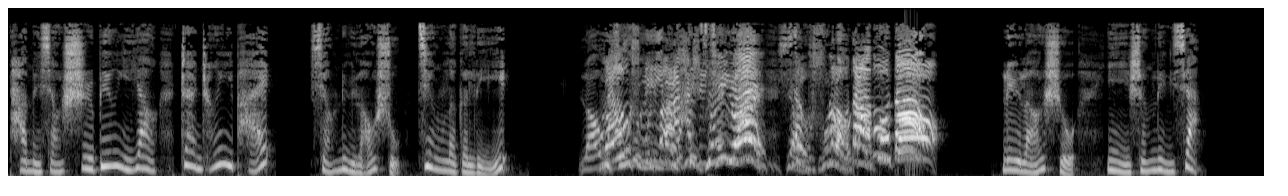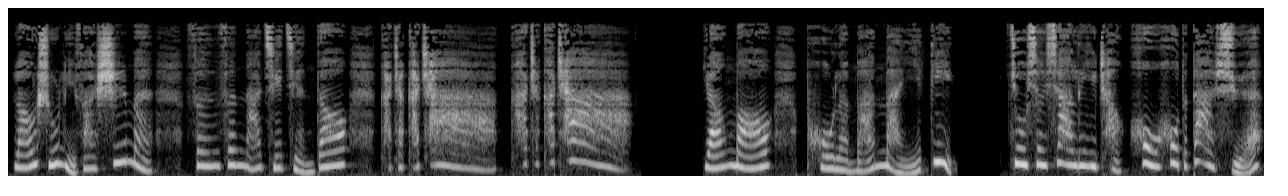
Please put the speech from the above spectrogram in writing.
他们像士兵一样站成一排，向绿老鼠敬了个礼。老鼠理发师全员向鼠老大报道。绿老鼠一声令下，老鼠理发师们纷纷拿起剪刀，咔嚓咔嚓，咔嚓咔嚓，羊毛铺了满满一地，就像下了一场厚厚的大雪。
